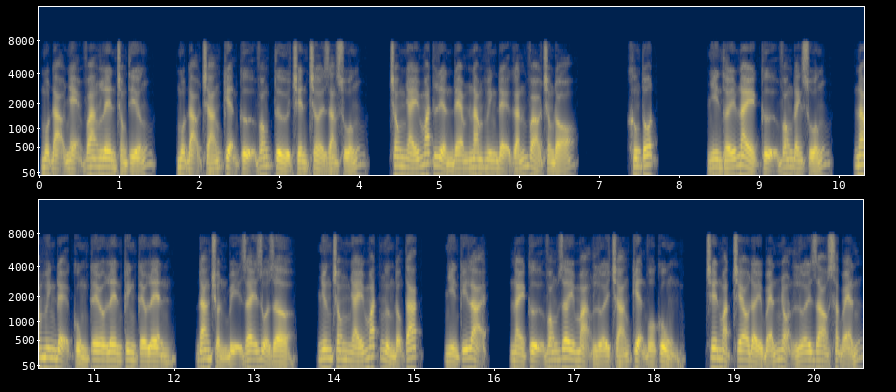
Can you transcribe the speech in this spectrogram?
một đạo nhẹ vang lên trong tiếng, một đạo tráng kiện cự vong từ trên trời giáng xuống, trong nháy mắt liền đem năm huynh đệ gắn vào trong đó. Không tốt. Nhìn thấy này cự vong đánh xuống, năm huynh đệ cùng kêu lên kinh kêu lên, đang chuẩn bị dây rùa giờ, nhưng trong nháy mắt ngừng động tác, nhìn kỹ lại, này cự vong dây mạng lưới tráng kiện vô cùng, trên mặt treo đầy bén nhọn lưỡi dao sắc bén.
